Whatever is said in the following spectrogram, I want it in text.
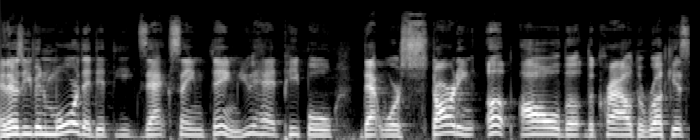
And there's even more that did the exact same thing. You had people that were starting up all the, the crowd, the ruckus,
